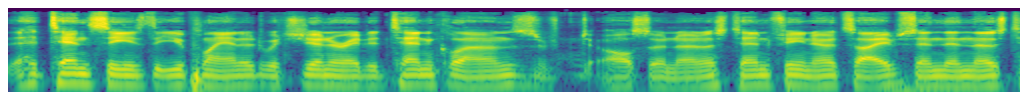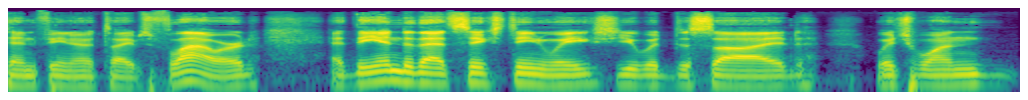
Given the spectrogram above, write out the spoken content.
10 seeds that you planted, which generated 10 clones, also known as 10 phenotypes, and then those 10 phenotypes flowered. At the end of that 16 weeks, you would decide which one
